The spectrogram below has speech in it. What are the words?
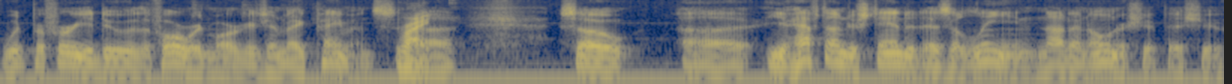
would prefer you do the forward mortgage and make payments. Right. Uh, so uh, you have to understand it as a lien, not an ownership issue.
